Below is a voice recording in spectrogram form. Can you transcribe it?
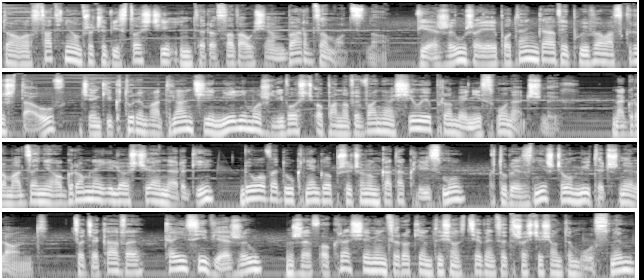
Tą ostatnią w rzeczywistości interesował się bardzo mocno. Wierzył, że jej potęga wypływała z kryształów, dzięki którym Atlanci mieli możliwość opanowywania siły promieni słonecznych. Nagromadzenie ogromnej ilości energii było według niego przyczyną kataklizmu, który zniszczył mityczny ląd. Co ciekawe, Casey wierzył, że w okresie między rokiem 1968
